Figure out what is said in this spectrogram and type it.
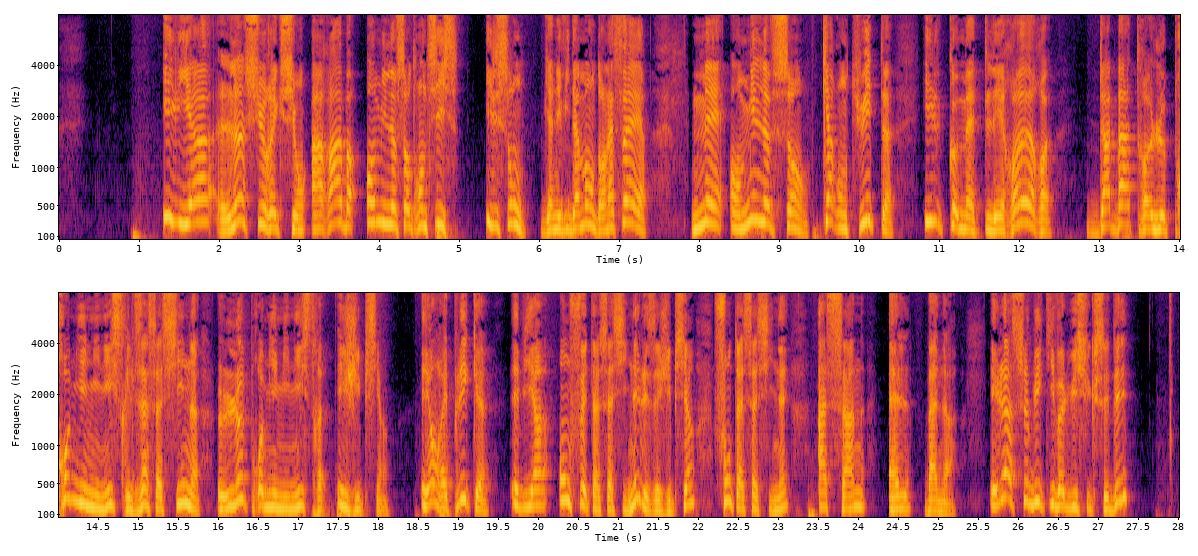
Il y a l'insurrection arabe en 1936. Ils sont bien évidemment dans l'affaire, mais en 1948, ils commettent l'erreur d'abattre le Premier ministre, ils assassinent le Premier ministre égyptien. Et en réplique, eh bien, on fait assassiner, les Égyptiens font assassiner Hassan el-Banna. Et là, celui qui va lui succéder,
